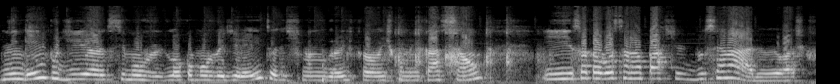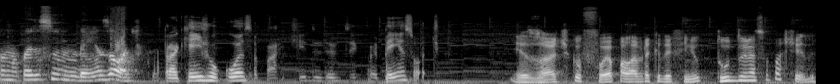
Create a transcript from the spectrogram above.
ninguém podia se mover, locomover direito, eles tinham um grande problema de comunicação. E isso acabou sendo uma parte do cenário. Eu acho que foi uma coisa assim, bem exótica. Pra quem jogou essa partida, eu devo dizer que foi bem exótico. Exótico foi a palavra que definiu tudo nessa partida.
